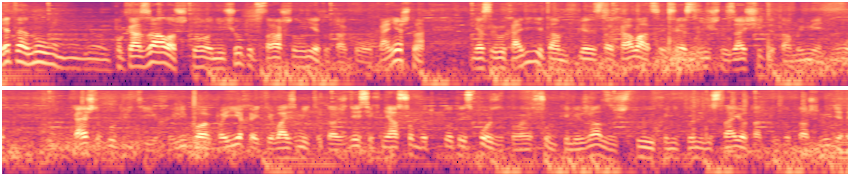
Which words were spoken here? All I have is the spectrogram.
Это, ну, показало, что ничего тут страшного нету такого. Конечно, если вы хотите там перестраховаться и средства личной защиты там иметь, ну, конечно, купите их. Либо поехайте, возьмите. Даже здесь их не особо кто-то использует. Они в сумке лежат, зачастую их и никто не достает оттуда. Потому что люди,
